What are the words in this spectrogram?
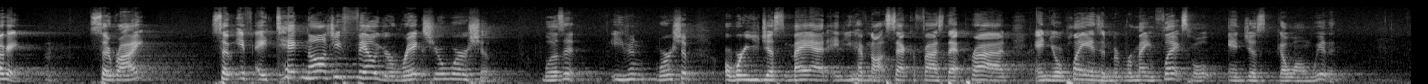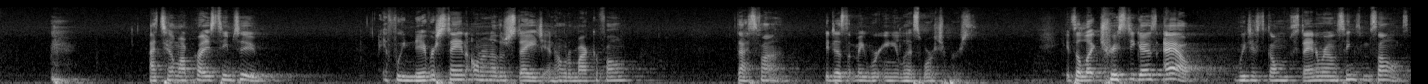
Okay, so right? So if a technology failure wrecks your worship, was it even worship? Or were you just mad and you have not sacrificed that pride and your plans and remain flexible and just go on with it? I tell my praise team too If we never stand on another stage and hold a microphone, that's fine. It doesn't mean we're any less worshipers. If the electricity goes out, we just gonna stand around and sing some songs.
